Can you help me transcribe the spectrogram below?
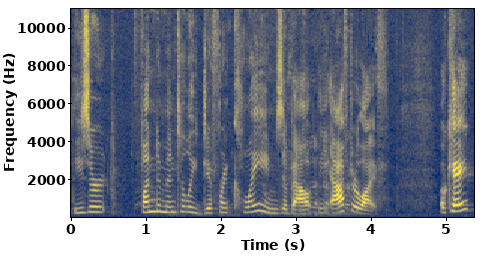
These are fundamentally different claims about the afterlife. Okay?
